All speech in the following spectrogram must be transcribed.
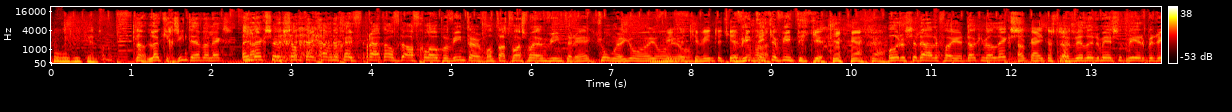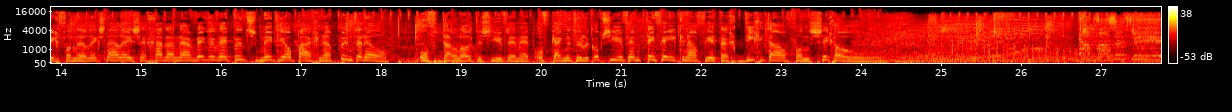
volgend weekend. Nou, leuk je gezien te hebben, Lex. Hey Lex, eh, zo meteen gaan we nog even praten over de afgelopen winter. Want dat was maar een winter, hè. Jongen, jongen, jongen. Wintertje, wintertje. Wintertje, wintertje. gehad. ja, ja. Horen ze dadelijk van je. Dankjewel, Lex. Oké, tot straks. En willen de mensen het weerbericht van eh, Lex nalezen? Ga dan naar www.meteopagina.nl of download de CFM-app. Of kijk natuurlijk op CFM TV kanaal 40 digitaal van Ziggo. Dat was het weer.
